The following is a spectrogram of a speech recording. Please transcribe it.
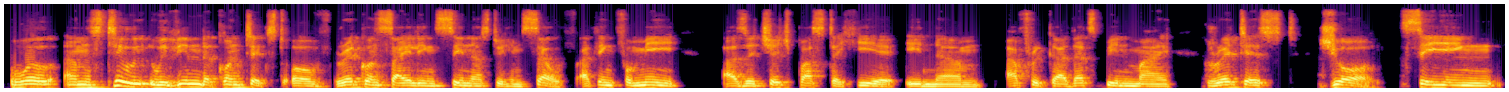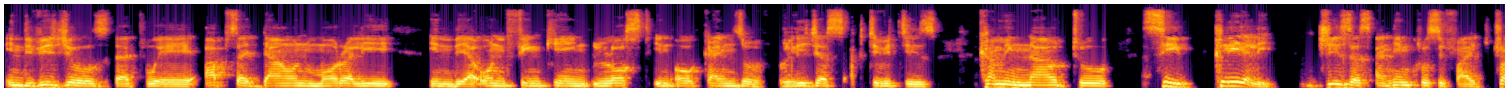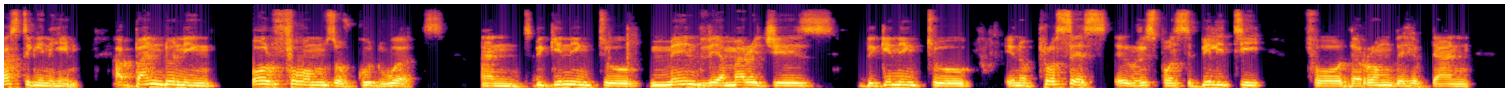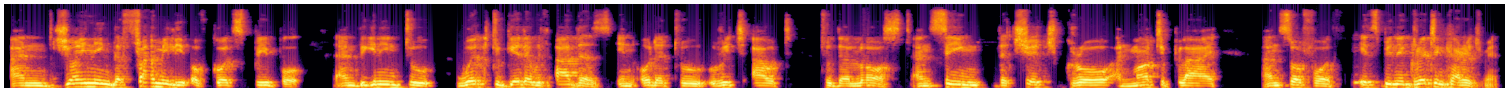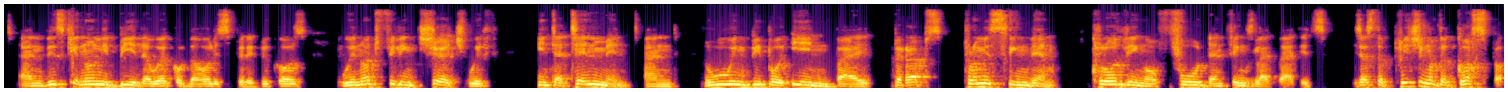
Well, I'm still within the context of reconciling sinners to himself. I think for me, as a church pastor here in um, Africa, that's been my greatest joy seeing individuals that were upside down morally in their own thinking, lost in all kinds of religious activities, coming now to see clearly Jesus and Him crucified, trusting in Him, abandoning all forms of good works, and beginning to mend their marriages, beginning to you know process uh, responsibility for the wrong they have done, and joining the family of God's people and beginning to work together with others in order to reach out to the lost and seeing the church grow and multiply and so forth. It's been a great encouragement. And this can only be the work of the Holy Spirit because we're not filling church with entertainment and wooing people in by perhaps promising them clothing or food and things like that. It's just the preaching of the gospel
